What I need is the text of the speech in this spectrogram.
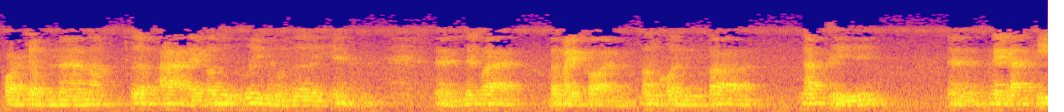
พอจมน้ำเนาะเสื้อผ้าอะไรก็หลุดลุ่ยหมดเลยนึกว่าสมัยก่อนบางคนก็นับถือในรัฐที่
